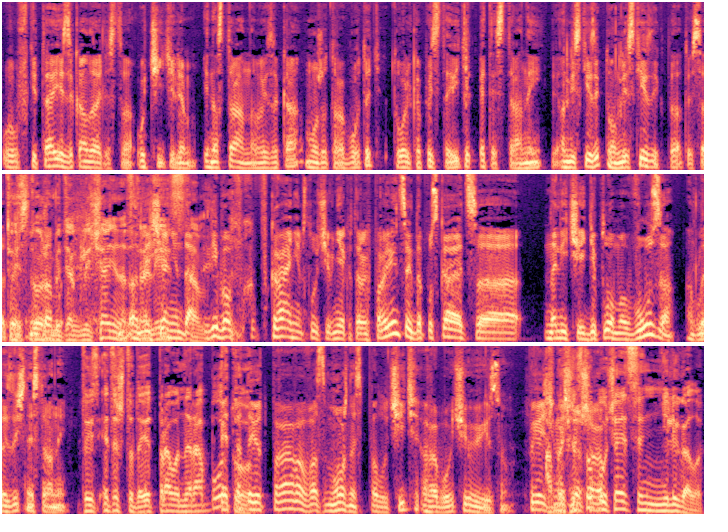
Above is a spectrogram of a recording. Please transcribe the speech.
в Китае есть законодательство, учителем иностранного языка может работать только представитель этой страны. Английский язык, то английский язык, да, то есть, То есть соответственно, должен да, быть англичанин, австралиец. Англичанин, да. там. Либо в, в крайнем случае в некоторых провинциях допускается наличие диплома вуза англоязычной страны. То есть это что, дает право на работу? Это дает право, возможность получить рабочую визу. Прежде А начнешь большинство, раб- получается, нелегалы.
